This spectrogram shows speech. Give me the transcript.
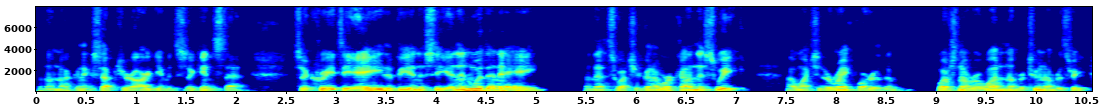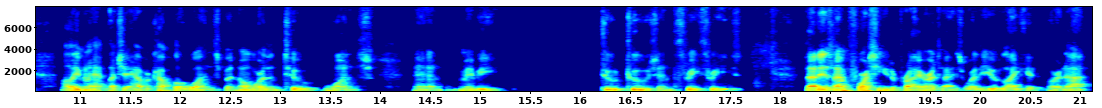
And I'm not going to accept your arguments against that. So create the A, the B, and the C. And then within A, and that's what you're going to work on this week, I want you to rank order them. What's number one, number two, number three? I'll even let you have a couple of ones, but no more than two ones and maybe two twos and three threes. That is, I'm forcing you to prioritize whether you like it or not.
